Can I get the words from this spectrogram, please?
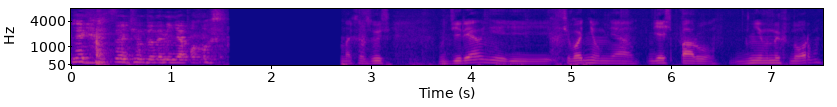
Мне кажется, он чем-то на меня похож. Нахожусь в деревне, и сегодня у меня есть пару дневных норм,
